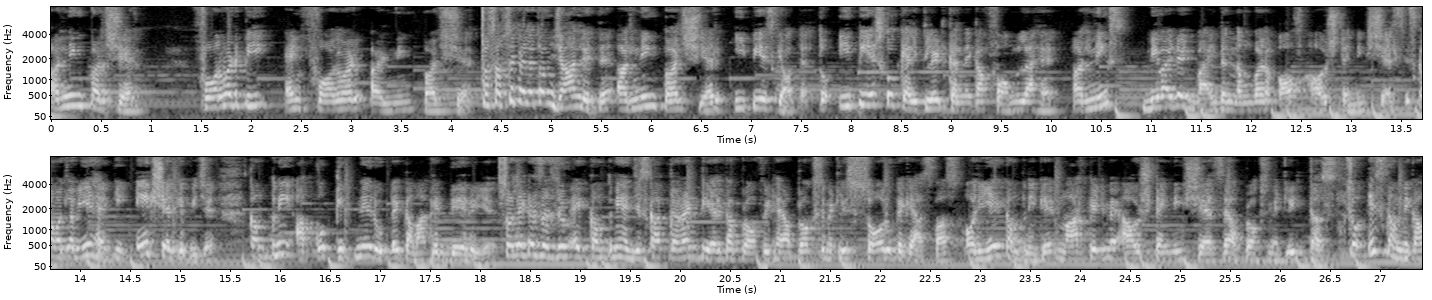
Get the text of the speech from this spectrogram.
earning per share forward P and forward earning per share तो सबसे पहले तो हम जान लेते हैं अर्निंग पर शेयर ईपीएस क्या होता है। तो ईपीएस को कैलकुलेट करने का फॉर्मूला है earnings divided by the number of outstanding shares इसका मतलब ये है कि एक शेयर के पीछे कंपनी आपको कितने रुपए कमा के दे रही है। सो लेट अस अज्यूम एक कंपनी है जिसका करंट ईयर का प्रॉफिट है अप्रोक्सीमेटली सौ रुपए के आसपास और ये कंपनी के मार्केट में आउटस्टैंडिंग शेयर है अप्रोक्सीमेटली दस। सो इस कंपनी का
